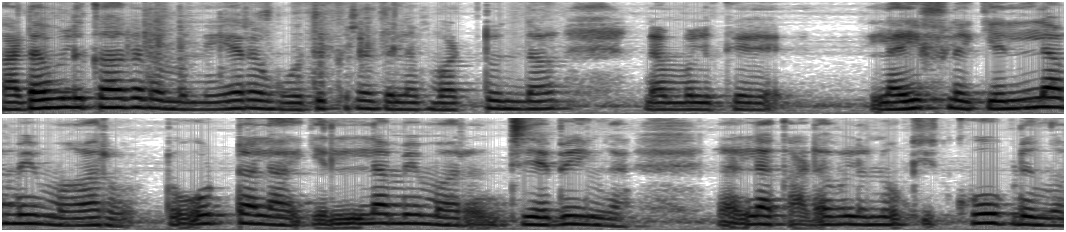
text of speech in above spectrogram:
கடவுளுக்காக நம்ம நேரம் ஒதுக்குறதுல மட்டும்தான் நம்மளுக்கு லைஃப்பில் எல்லாமே மாறும். டோட்டலாக எல்லாமே மாறும். ஜெபிங்க. நல்லா கடவுளை நோக்கி கூப்பிடுங்க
